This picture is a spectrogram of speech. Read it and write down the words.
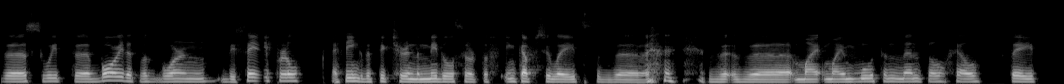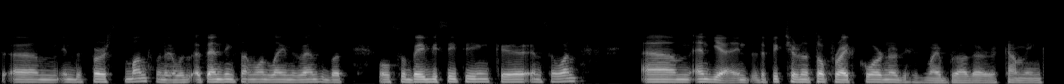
the sweet uh, boy that was born this April. I think the picture in the middle sort of encapsulates the the, the my my mood and mental health state um, in the first month when I was attending some online events, but also babysitting uh, and so on. Um, and yeah, in the picture in the top right corner, this is my brother coming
